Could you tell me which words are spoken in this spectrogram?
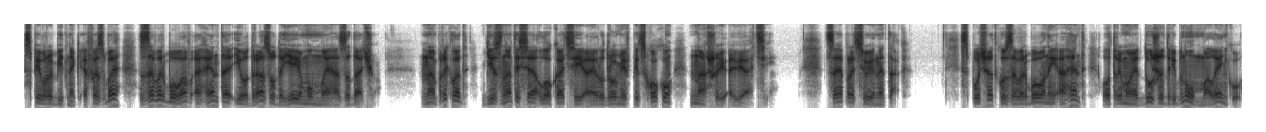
співробітник ФСБ завербував агента і одразу дає йому мегазадачу. Наприклад, дізнатися локації аеродромів підскоку нашої авіації. Це працює не так. Спочатку завербований агент отримує дуже дрібну, маленьку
